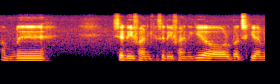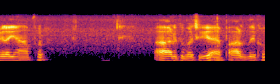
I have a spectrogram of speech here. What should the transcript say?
हमने इसे डिफाइन कैसे डिफाइन किया और बच गया मेरा यहाँ पर। आर्क बच गया, आप आर्क देखो।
